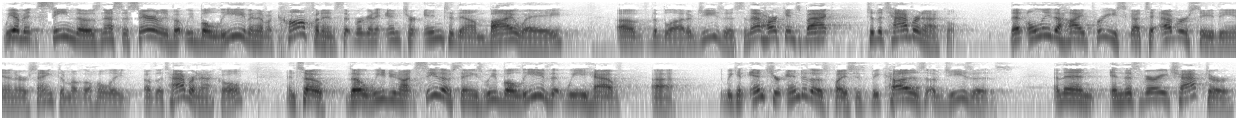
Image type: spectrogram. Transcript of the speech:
we haven't seen those necessarily, but we believe and have a confidence that we're going to enter into them by way of the blood of Jesus. And that harkens back to the tabernacle. That only the high priest got to ever see the inner sanctum of the holy of the tabernacle. And so, though we do not see those things, we believe that we have uh, we can enter into those places because of Jesus. And then in this very chapter,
